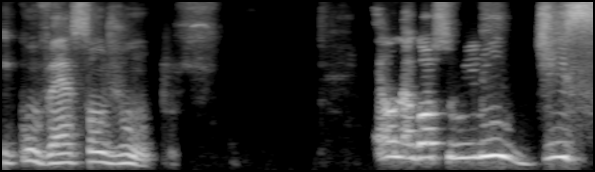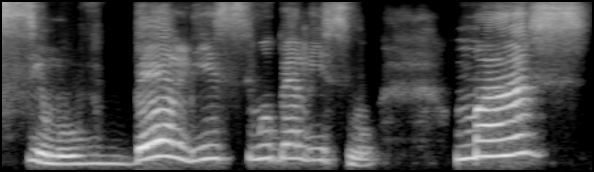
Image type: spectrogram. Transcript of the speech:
e conversam juntos. É um negócio lindíssimo, belíssimo, belíssimo, mas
